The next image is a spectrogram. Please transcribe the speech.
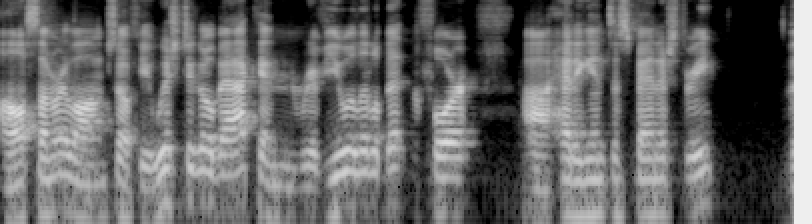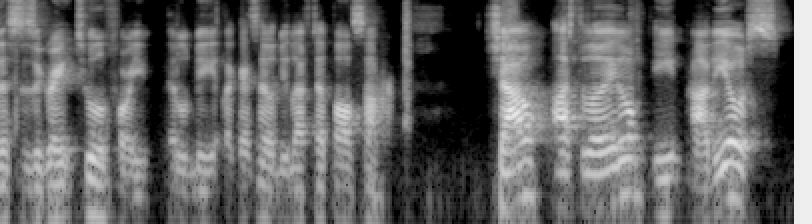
all summer long. So if you wish to go back and review a little bit before uh, heading into Spanish 3, this is a great tool for you. It'll be, like I said, it'll be left up all summer. Ciao, hasta luego, y adios.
